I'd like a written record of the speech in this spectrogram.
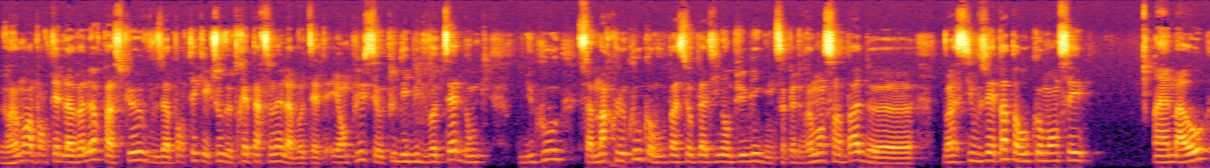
vraiment apporter de la valeur parce que vous apportez quelque chose de très personnel à votre set. Et en plus, c'est au tout début de votre set, donc du coup, ça marque le coup quand vous passez au platine en public. Donc ça peut être vraiment sympa de... Voilà, si vous ne savez pas par où commencer un MAO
